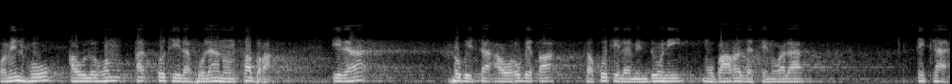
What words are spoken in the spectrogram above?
ومنه قولهم قد قتل فلان صبرا. إذا حبس أو ربط فقتل من دون مبارزة ولا قتال.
